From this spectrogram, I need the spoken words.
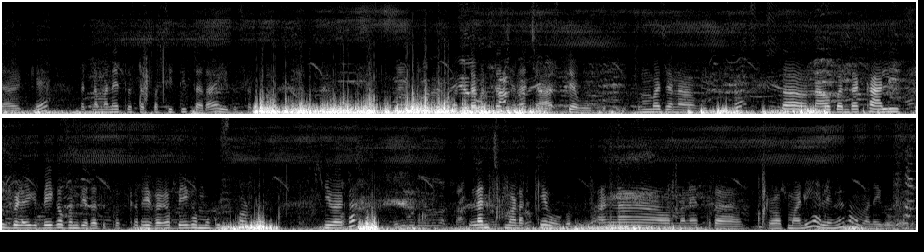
ಜಾಗಕ್ಕೆ. ಬಟ್ ನಮ್ಮ ಮನೆ ಹತ್ರ ಸ್ವಲ್ಪ ಸಿಟಿ ಥರ ಇದು ಸ್ವಲ್ಪ ಜನ ಜಾಸ್ತಿ ಆಗೋಗ್ಬಿಟ್ಟು ತುಂಬ ಜನ ಆಗೋಗ್ಬಿಟ್ಟು ಸೊ ನಾವು ಬಂದಾಗ ಖಾಲಿ ಇತ್ತು, ಬೆಳಗ್ಗೆ ಬೇಗ ಬಂದಿರೋದಕ್ಕೋಸ್ಕರ ಇವಾಗ ಬೇಗ ಮುಗಿಸ್ಕೊಂಡು ಇವಾಗ ಲಂಚ್ ಮಾಡೋಕ್ಕೆ ಹೋಗೋದು ಅಣ್ಣ ಅವ್ರ ಮನೆ ಹತ್ರ ಡ್ರಾಪ್ ಮಾಡಿ ಅಲ್ಲಿಂದ ನಾವು ಮನೆಗೆ ಹೋಗೋದು.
